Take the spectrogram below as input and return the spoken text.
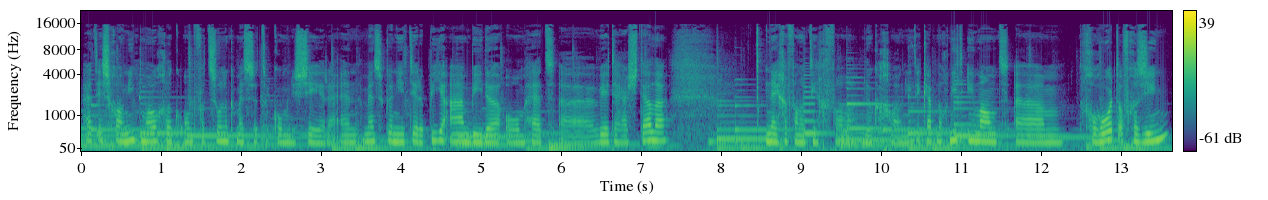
Het is gewoon niet mogelijk om fatsoenlijk met ze te communiceren. En mensen kunnen je therapieën aanbieden om het uh, weer te herstellen. 9 van de 10 gevallen lukken gewoon niet. Ik heb nog niet iemand um, gehoord of gezien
